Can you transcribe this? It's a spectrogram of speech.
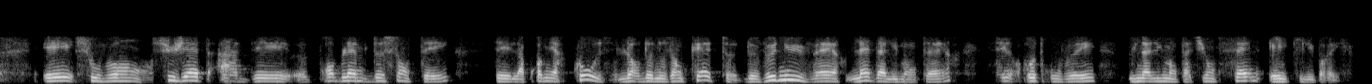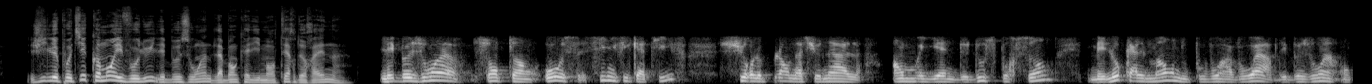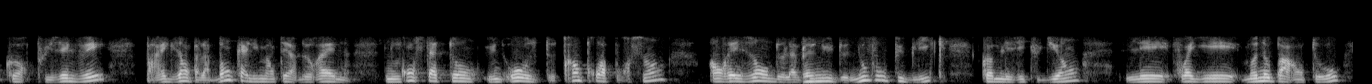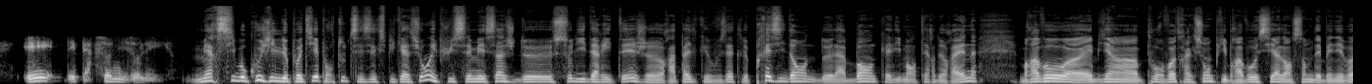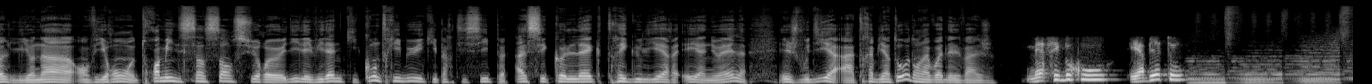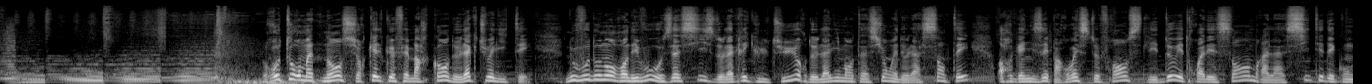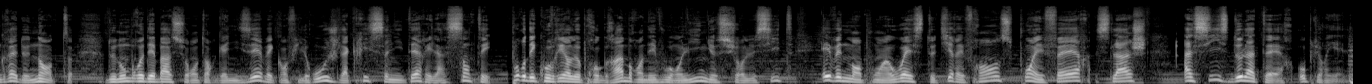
et souvent sujettes à des euh, problèmes de santé. C'est la première cause lors de nos enquêtes de venue vers l'aide alimentaire, c'est retrouver une alimentation saine et équilibrée. Gilles Le Potier, comment évoluent les besoins de la Banque alimentaire de Rennes? Les besoins sont en hausse significative sur le plan national en moyenne de 12%, mais localement, nous pouvons avoir des besoins encore plus élevés. Par exemple, à la Banque alimentaire de Rennes, nous constatons une hausse de 33% en raison de la venue de nouveaux publics comme les étudiants, les foyers monoparentaux et des personnes isolées. Merci beaucoup Gilles Le Potier pour toutes ces explications et puis ces messages de solidarité. Je rappelle que vous êtes le président de la Banque alimentaire de Rennes. Bravo euh, eh bien pour votre action puis bravo aussi à l'ensemble des bénévoles. Il y en a environ 3500 sur euh, l'île et Vilaine qui contribuent et qui participent à ces collectes régulières et annuelles et je vous dis à très bientôt dans la voie de l'élevage. Merci beaucoup et à bientôt. Retour maintenant sur quelques faits marquants de l'actualité. Nous vous donnons rendez-vous aux Assises de l'agriculture, de l'alimentation et de la santé organisées par Ouest France les 2 et 3 décembre à la Cité des Congrès de Nantes. De nombreux débats seront organisés avec en fil rouge la crise sanitaire et la santé. Pour découvrir le programme, rendez-vous en ligne sur le site événement.ouest-france.fr slash Assises de la Terre au pluriel.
